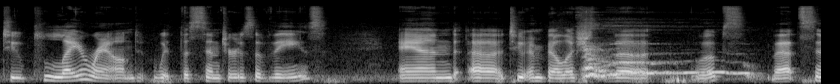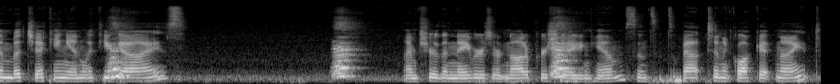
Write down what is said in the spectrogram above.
to play around with the centers of these and uh, to embellish the, whoops, that's Simba checking in with you guys. I'm sure the neighbors are not appreciating him since it's about 10 o'clock at night.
